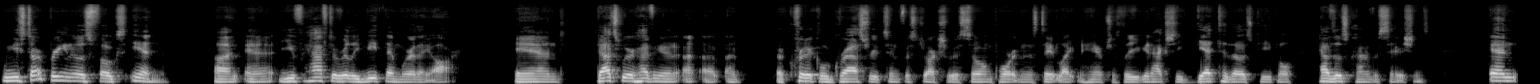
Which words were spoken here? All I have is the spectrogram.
when you start bringing those folks in, uh, you have to really meet them where they are. And that's where having a, a, a, a, critical grassroots infrastructure is so important in a state like New Hampshire, so you can actually get to those people, have those conversations. And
